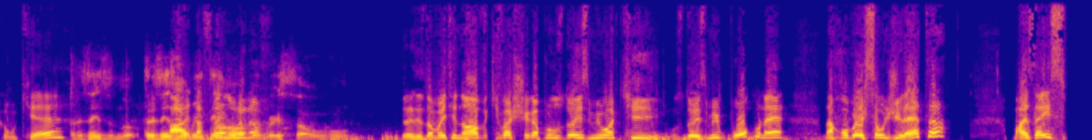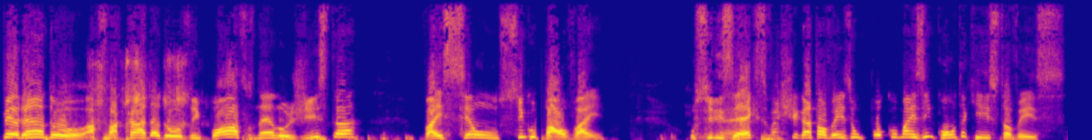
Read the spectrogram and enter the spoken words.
Como que é? 300 no- Ah, ele tá 399 Renan- a versão. 399 que vai chegar para uns 2 mil aqui. Uns 2 mil e pouco, né? Na conversão direta. Mas aí esperando a facada dos impostos, né? Logista, vai ser uns 5 pau, vai. O Series É. X vai chegar talvez um pouco mais em conta que isso, talvez.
